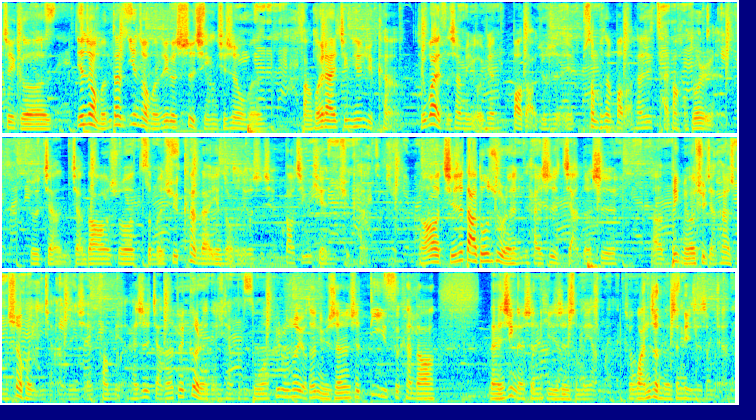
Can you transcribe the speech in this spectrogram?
这个艳照门，但艳照门这个事情，其实我们返回来今天去看，就外子上面有一篇报道，就是也算不算报道，他是采访好多人，就讲讲到说怎么去看待艳照门这个事情，到今天去看，然后其实大多数人还是讲的是。呃，并没有去讲它有什么社会影响啊这些方面，还是讲的对个人的影响更多。比如说，有的女生是第一次看到男性的身体是什么样的，就完整的身体是什么样的。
